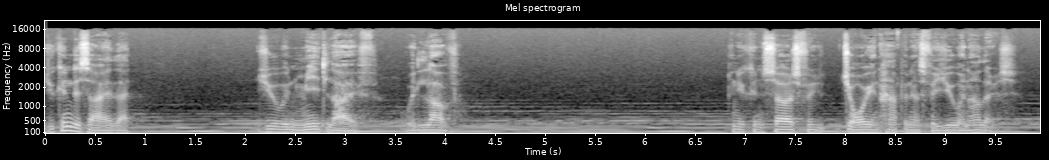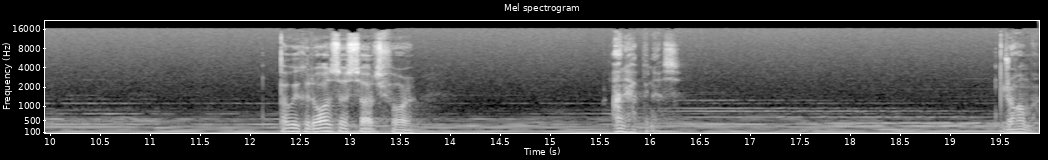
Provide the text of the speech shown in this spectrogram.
You can decide that you will meet life with love. And you can search for joy and happiness for you and others. But we could also search for unhappiness, drama.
